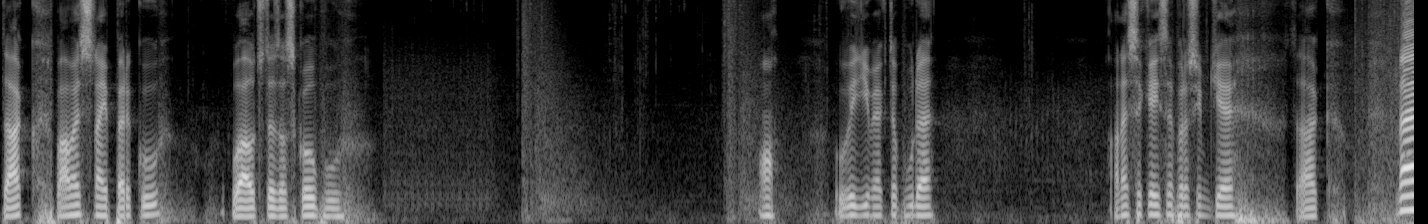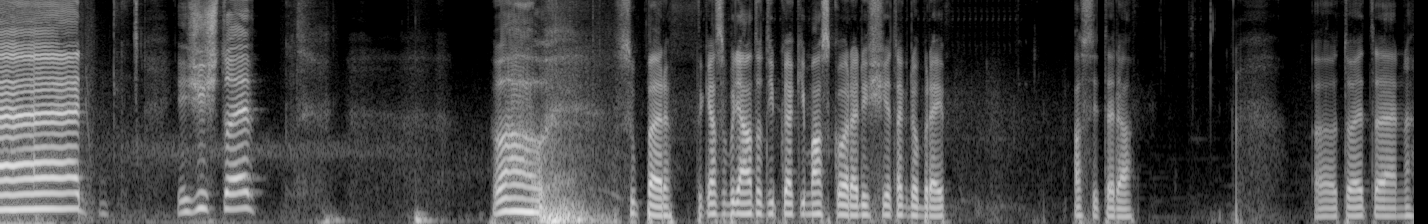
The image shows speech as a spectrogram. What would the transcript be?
Tak, máme sniperku. Wow, co to je za skoupu. O, uvidím, jak to půjde. A nesekej se, prosím tě. Tak. Ne! Ježíš, to je... Wow. Super. Tak já se podívám na to týpka, jaký má skóre, když je tak dobrý. Asi teda. Uh, to je ten...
